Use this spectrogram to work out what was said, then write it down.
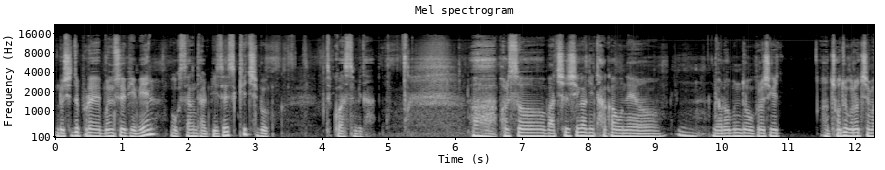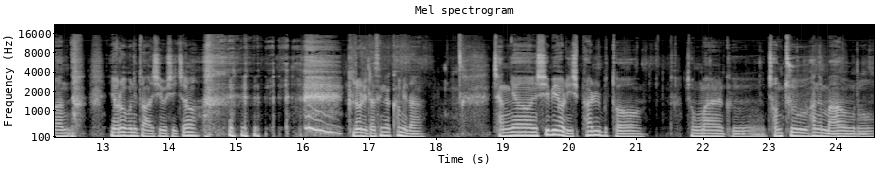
루시드 폴의 문수의 비밀, 옥상 달빛의 스케치북 듣고 왔습니다. 아, 벌써 마칠 시간이 다가오네요. 음, 여러분도 그러시겠, 아, 저도 그렇지만 여러분이 더 아쉬우시죠? 그러리라 생각합니다. 작년 12월 28일부터 정말 그 전투하는 마음으로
